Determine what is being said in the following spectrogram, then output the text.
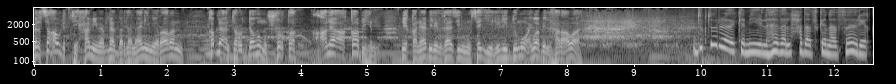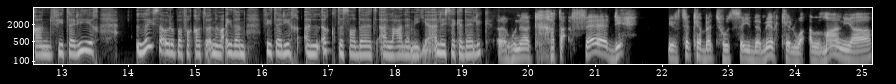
بل سعوا لاقتحام مبنى البرلمان مرارا قبل أن تردهم الشرطة على أعقابهم بقنابل الغاز المسيل للدموع وبالهراوات دكتور كميل هذا الحدث كان فارقا في تاريخ ليس أوروبا فقط وإنما أيضا في تاريخ الاقتصادات العالمية أليس كذلك؟ هناك خطأ فادح ارتكبته السيدة ميركل وألمانيا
